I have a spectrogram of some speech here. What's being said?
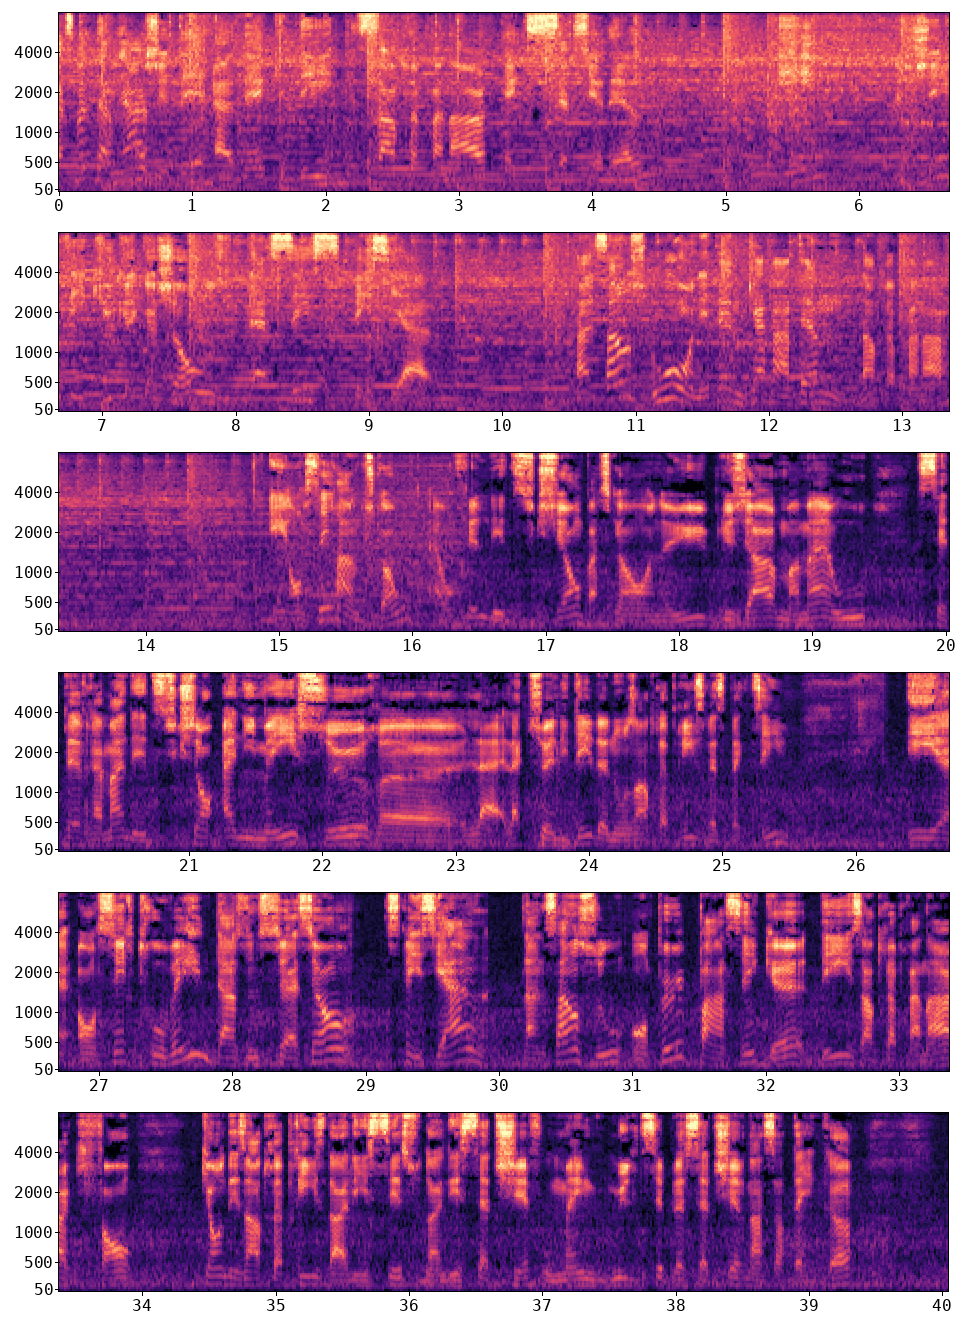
La semaine dernière, j'étais avec des entrepreneurs exceptionnels et j'ai vécu quelque chose d'assez spécial. Dans le sens où on était une quarantaine d'entrepreneurs et on s'est rendu compte au fil des discussions, parce qu'on a eu plusieurs moments où c'était vraiment des discussions animées sur euh, l'actualité de nos entreprises respectives. Et euh, on s'est retrouvé dans une situation spéciale dans le sens où on peut penser que des entrepreneurs qui font qui ont des entreprises dans les six ou dans les sept chiffres ou même multiples sept chiffres dans certains cas,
